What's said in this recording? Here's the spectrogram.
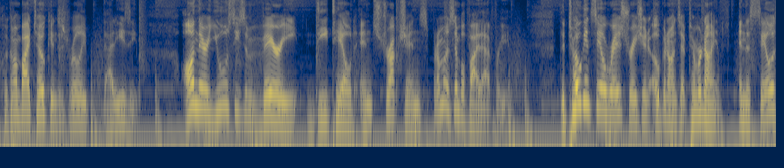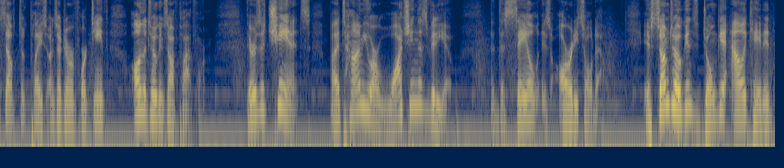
Click on buy tokens. It's really that easy. On there, you will see some very detailed instructions, but I'm going to simplify that for you. The token sale registration opened on September 9th, and the sale itself took place on September 14th on the TokenSoft platform. There is a chance by the time you are watching this video that the sale is already sold out. If some tokens don't get allocated,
